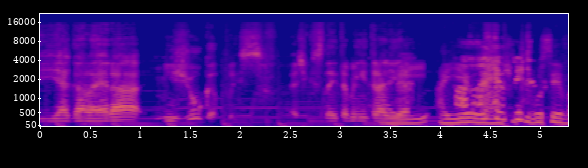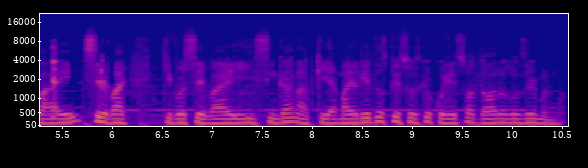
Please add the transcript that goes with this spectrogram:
E a galera me julga por isso. Acho que isso daí também entraria. Aí, aí eu acho que você vai, você vai, que você vai se enganar, porque a maioria das pessoas que eu conheço adora Los Hermanos.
